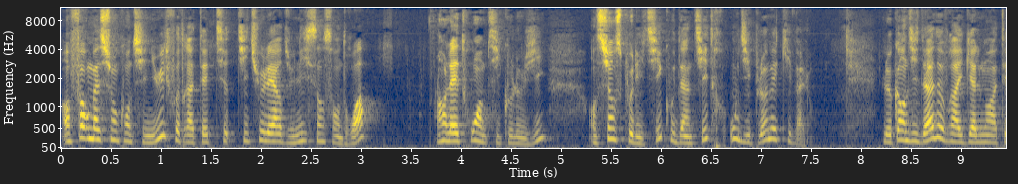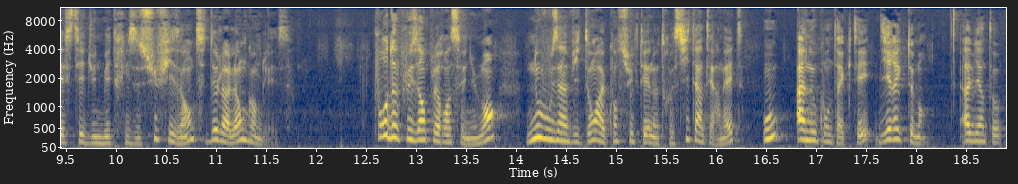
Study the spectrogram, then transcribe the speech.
En formation continue, il faudra être titulaire d'une licence en droit, en lettres ou en psychologie, en sciences politiques ou d'un titre ou diplôme équivalent. Le candidat devra également attester d'une maîtrise suffisante de la langue anglaise. Pour de plus amples renseignements, nous vous invitons à consulter notre site internet ou à nous contacter directement. À bientôt.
